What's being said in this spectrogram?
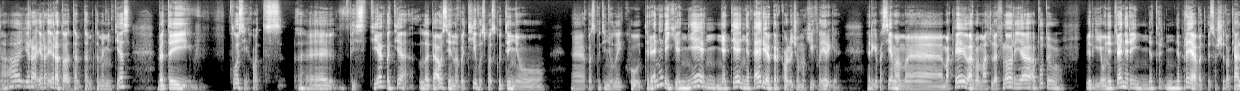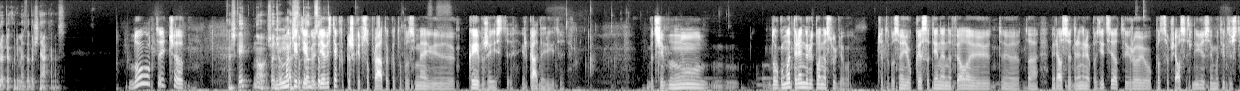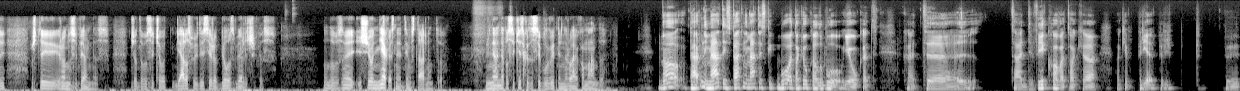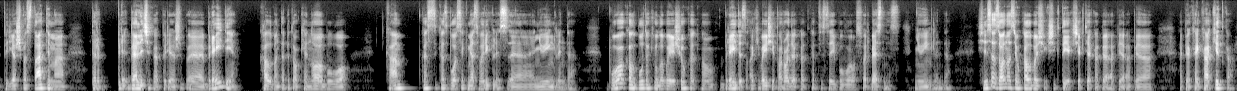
Na, yra, yra, yra to, tam, tam, tame minties, bet tai, klausyk, vat, e, vis tiek va tie labiausiai inovatyvūs paskutinių, e, paskutinių laikų treneriai, jie ne, netė, neperėjo per koledžio mokyklą irgi irgi pasiemam e, Makvėjų arba Mat Leflor, jie abu irgi jauni treneriai neturi, nepraėjo vat, viso šito kelio, apie kurį mes dabar šnekamės. Nu, tai čia. Kažkaip, nu, žodžiu. Matyt, suprantu... jie, jie vis tiek kažkaip suprato, kad tu pasme, kaip žaisti ir ką daryti. Bet šiaip, nu, dauguma trenerių to nesugeba. Čia, ta prasme, jau kas ateina NFL į tą vyriausiojo trenerio poziciją, tai yra jau pats aukščiausias lygis ir matyti iš tai, už tai yra nusipelnęs. Čia, ta prasme, čia vat, geras pavyzdys yra Bilas Beličikas. Nu, ta prasme, iš jo niekas netims talento. Ne, nepasakys, kad jisai blogai treniruoja komandą. Nu, pernai metais, pernai metais buvo tokių kalbų jau, kad, kad uh, ta dvikova tokia tokį prie, prie, prieš pastatymą tarp Beličiką prieš e, Breidį, kalbant apie to, kieno buvo, kam, kas, kas buvo sėkmės variklis e, New Englande. Buvo kalbų tokių labai aiškių, kad nu, Breidis akivaizdžiai parodė, kad, kad jisai buvo svarbesnis New Englande. Šis sezonas jau kalba šiek, šiek, tiek, šiek tiek apie, apie, apie, apie kai ką kitką.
